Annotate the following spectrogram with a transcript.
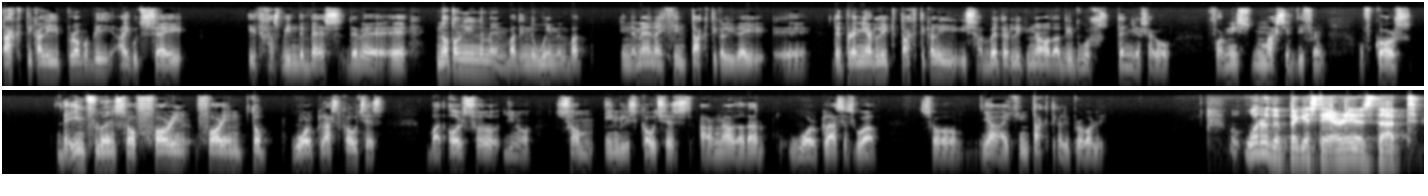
tactically. Probably, I would say it has been the best. The uh, not only in the men but in the women. But in the men, I think tactically they uh, the Premier League tactically is a better league now than it was ten years ago. For me, it's massive different. Of course, the influence of foreign foreign top world class coaches, but also you know some English coaches are now that are world class as well. So yeah, I think tactically probably. What are the biggest areas that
